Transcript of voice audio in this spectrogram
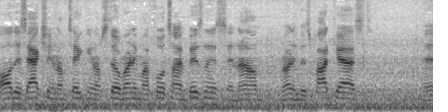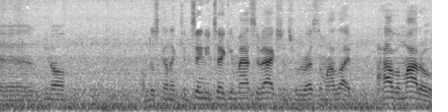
all this action I'm taking, I'm still running my full time business, and now I'm running this podcast. And, you know, I'm just going to continue taking massive actions for the rest of my life. I have a motto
